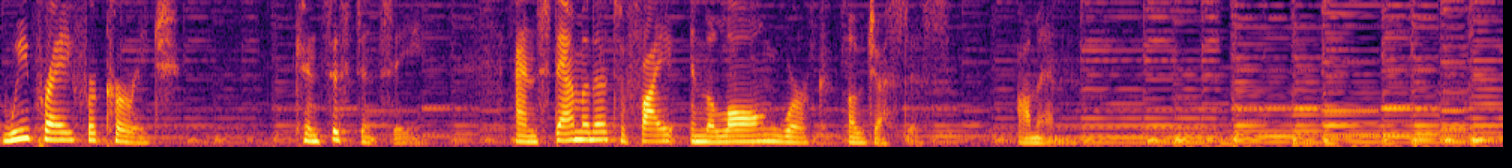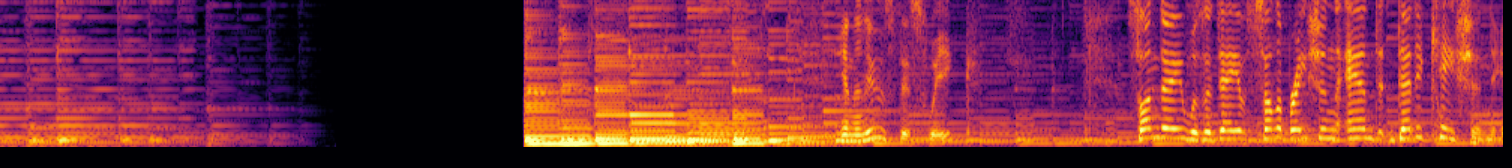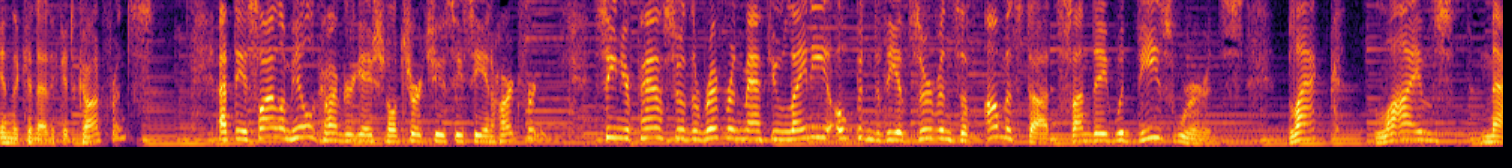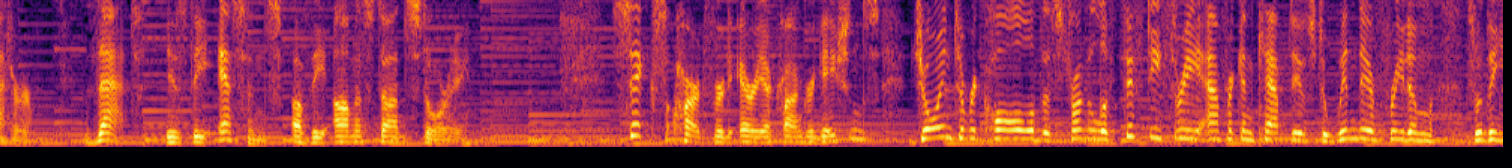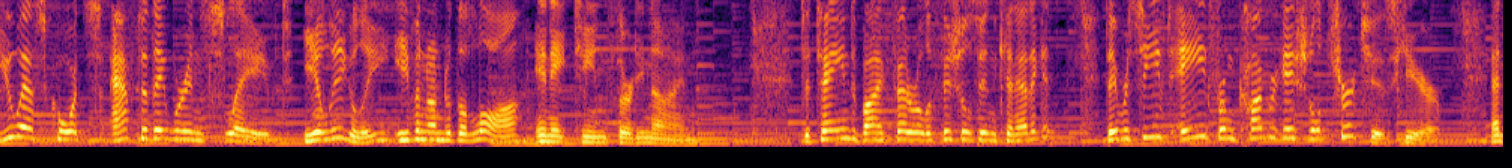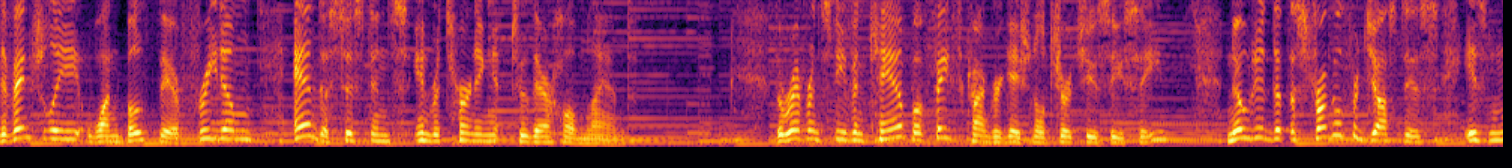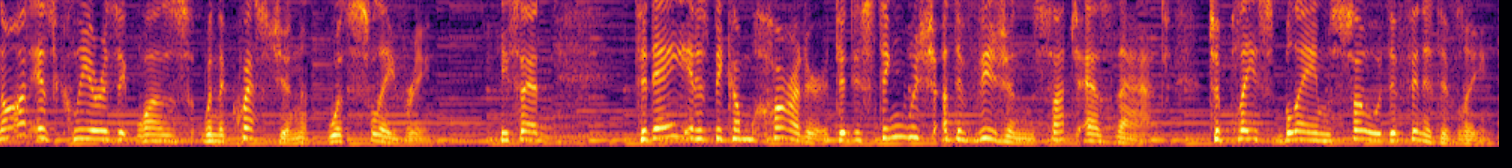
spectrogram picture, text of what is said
We pray for courage consistency, and stamina to fight in the long work of justice. Amen. In the news this week, Sunday was a day of celebration and dedication in the Connecticut Conference. At the Asylum Hill Congregational Church UCC in Hartford, Senior Pastor the Reverend Matthew Laney opened the observance of Amistad Sunday with these words Black Lives Matter. That is the essence of the Amistad story. Six Hartford area congregations joined to recall the struggle of 53 African captives to win their freedom through the U.S. courts after they were enslaved, illegally, even under the law, in 1839. Detained by federal officials in Connecticut, they received aid from congregational churches here and eventually won both their freedom and assistance in returning to their homeland. The Reverend Stephen Camp of Faith Congregational Church UCC noted that the struggle for justice is not as clear as it was when the question was slavery. He said, Today it has become harder to distinguish a division such as that, to place blame so definitively.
